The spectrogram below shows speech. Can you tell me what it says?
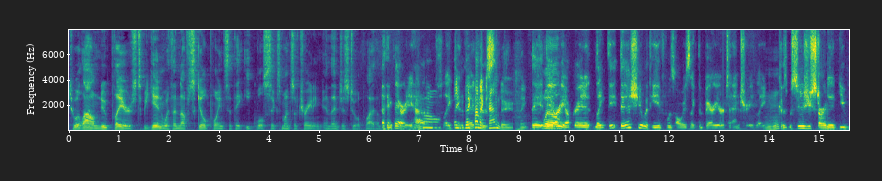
to allow new players to begin with enough skill points that they equal six months of training and then just to apply them. I think they already have. Well, like they, they kind of can do. They, They, Well- they already upgraded. Like the, the issue with Eve was always like the barrier to entry. Like mm-hmm. because as soon as you started, you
